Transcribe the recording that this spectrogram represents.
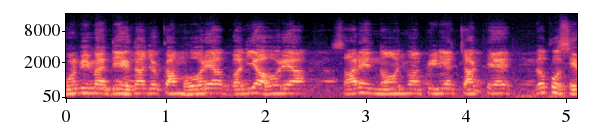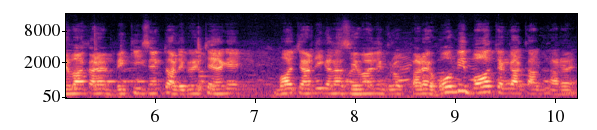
ਹੁਣ ਵੀ ਮੈਂ ਦੇਖਦਾ ਜੋ ਕੰਮ ਹੋ ਰਿਹਾ, ਵਧੀਆ ਹੋ ਰਿਹਾ। ਸਾਰੇ ਨੌਜਵਾਨ ਪੀੜ੍ਹੀਆਂ ਚੱਕ ਕੇ ਬਿਲਕੁਲ ਸੇਵਾ ਕਰਨ। ਵਿੱਕੀ ਸਿੰਘ ਤੁਹਾਡੇ ਕੋਲ ਇੱਥੇ ਹੈਗੇ, ਬਹੁਤ ਚੜ੍ਹਦੀ ਕਲਾ ਸੇਵਾ ਦੇ ਗਰੁੱਪ ਕਰ ਰਹੇ ਹੋਰ ਵੀ ਬਹੁਤ ਚੰਗਾ ਕੰਮ ਕਰ ਰਹੇ।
